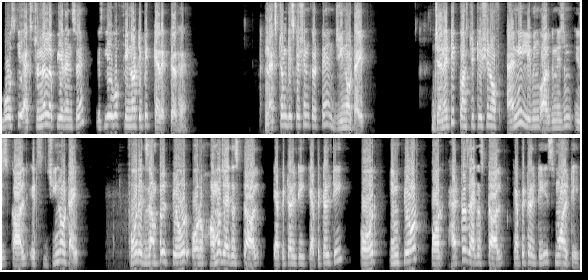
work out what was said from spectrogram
वो उसकी एक्सटर्नल अपियरेंस है इसलिए वो फिनोटिपिक कैरेक्टर है नेक्स्ट हम डिस्कशन करते हैं genotype genetic constitution of any living organism is called its genotype for example pure और homozygous tall capital T capital T और इम्प्योर और heterozygous tall capital T small T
